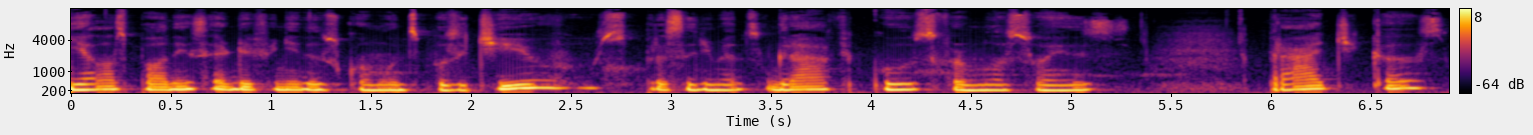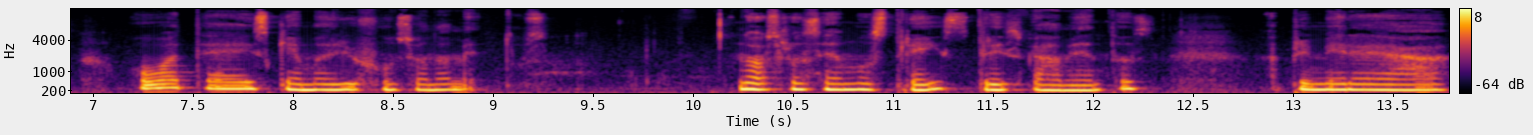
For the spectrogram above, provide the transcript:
e elas podem ser definidas como dispositivos, procedimentos gráficos, formulações práticas ou até esquemas de funcionamentos. Nós trouxemos três, três ferramentas. A primeira é a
